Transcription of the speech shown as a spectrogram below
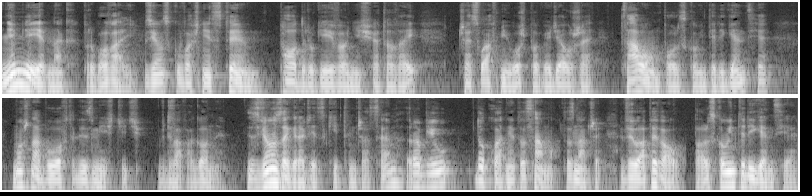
Niemniej jednak próbowali. W związku właśnie z tym, po II wojnie światowej, Czesław Miłosz powiedział, że całą polską inteligencję można było wtedy zmieścić w dwa wagony. Związek Radziecki tymczasem robił dokładnie to samo. To znaczy, wyłapywał polską inteligencję,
